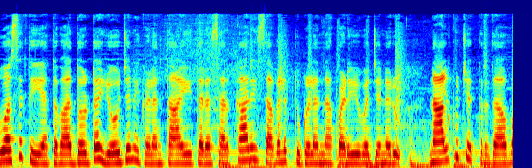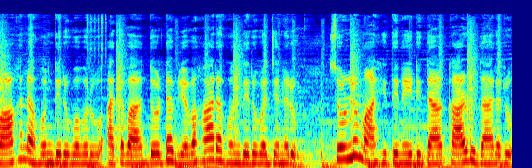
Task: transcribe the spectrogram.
ವಸತಿ ಅಥವಾ ದೊಡ್ಡ ಯೋಜನೆಗಳಂತಹ ಇತರ ಸರ್ಕಾರಿ ಸವಲತ್ತುಗಳನ್ನು ಪಡೆಯುವ ಜನರು, ನಾಲ್ಕು ಚಕ್ರದ ವಾಹನ ಹೊಂದಿರುವವರು ಅಥವಾ ದೊಡ್ಡ ವ್ಯವಹಾರ ಹೊಂದಿರುವ ಜನರು, ಸುಳ್ಳು ಮಾಹಿತಿ ನೀಡಿದ ಕಾರ್ಡುದಾರರು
